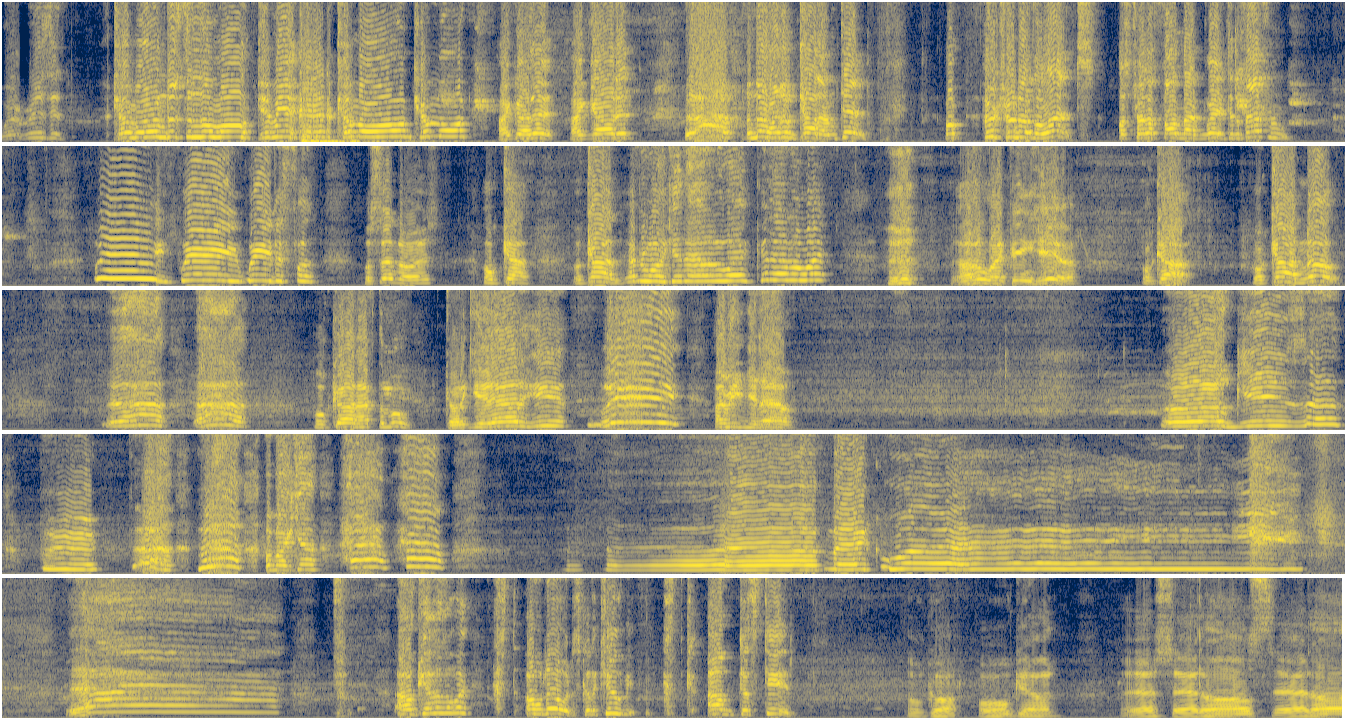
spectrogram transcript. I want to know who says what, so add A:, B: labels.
A: Where is it? Come on, just a little more. Give me a hand. Come on, come on. I got it. I got it. Ah! No, I don't got it. I'm dead. Oh, who turned on the lights? I was trying to find my way to the bathroom. Wee, wee, wee. This fun. What's that noise? Oh God. Oh God. Everyone, get out of the way. Get out of the way. I don't like being here. Oh God. Oh God, no. Ah. Oh God, I have to move. Gotta get out of here. Whee! I mean, get out. Oh, Jesus. Ah, oh my God. Help, help. Ah, make way. Ah. Oh, get out of the way. Oh no, it's gonna kill me. I'm just scared. Oh God. Oh God. Settle, settle.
